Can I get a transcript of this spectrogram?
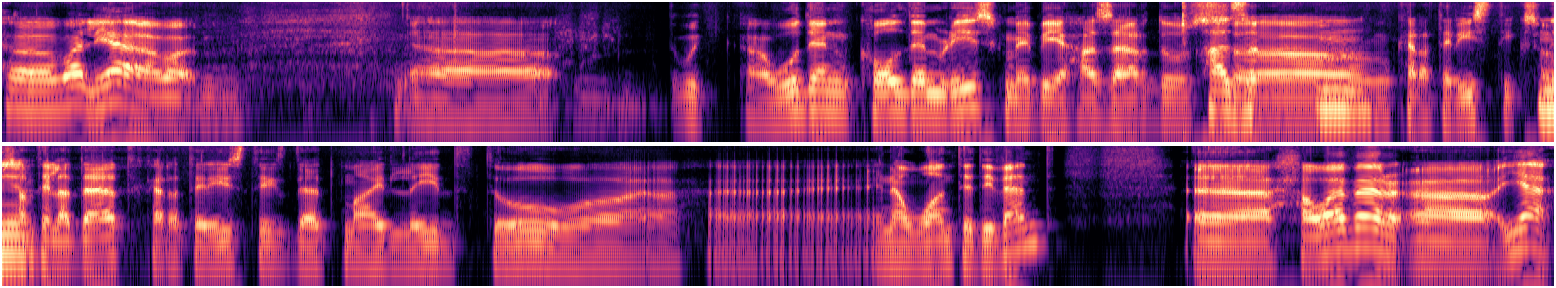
Uh, well, yeah. Well, uh, we uh, wouldn't call them risk, maybe hazardous Hazard, uh, mm. characteristics or yeah. something like that, characteristics that might lead to uh, uh, an unwanted event. Uh, however, uh, yeah,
